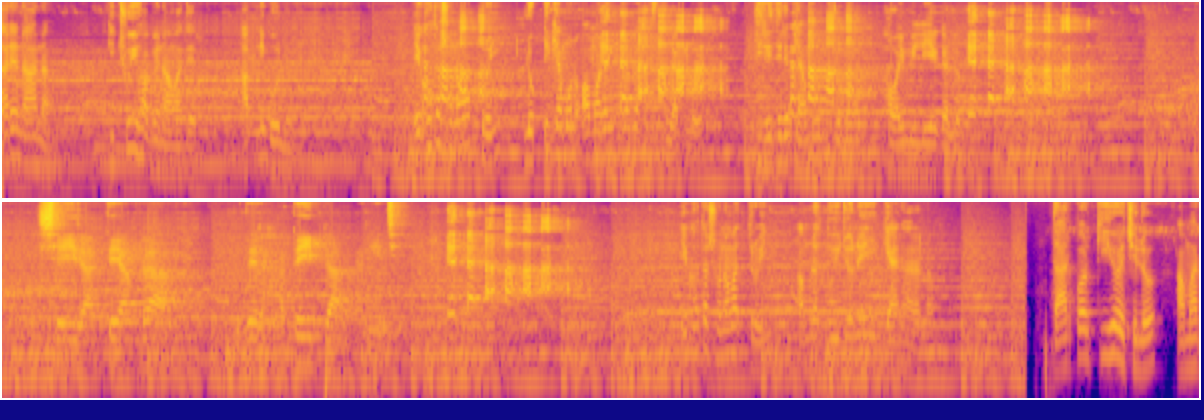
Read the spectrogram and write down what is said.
আরে না না কিছুই হবে না আমাদের। আপনি বলুন। একথা শোনা মাত্রই লোকটি কেমন অমানবিকভাবে হাসতে লাগল। ধীরে ধীরে কেমন যেন হাওয়ায় মিলিয়ে গেল। সেই রাতে আমরা ওদের হাতেই প্রাণ হারিয়েছি। এ কথা শোনা মাত্রই আমরা দুইজনেই জ্ঞান হারালাম। তারপর কি হয়েছিল আমার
